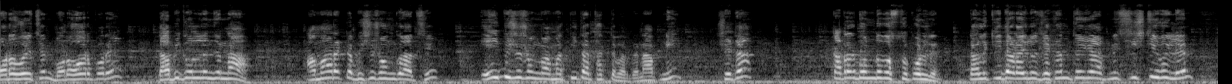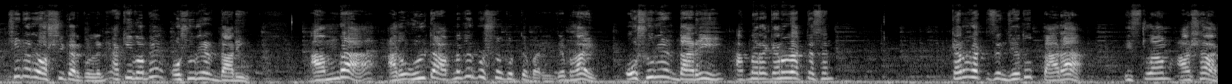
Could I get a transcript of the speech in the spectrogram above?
বড় হয়েছেন, বড় হওয়ার পরে দাবি করলেন যে, না, আমার একটা বিশেষ অঙ্গ আছে। এই বিশেষ অঙ্গ আমার পিতার থাকতে পারবে না। আপনি সেটা কাটার বন্দোবস্ত করলেন। তাহলে কি দাঁড়াইলো? যেখান থেকে আপনি সৃষ্টি হইলেন, সেটারে অস্বীকার করলেন। একইভাবে অসুরের দাড়ি। আমরা আরও উল্টা আপনাদের প্রশ্ন করতে পারি যে, ভাই, অসুরের দাড়ি আপনারা কেন রাখতেছেন? কেন রাখতেছেন? যেহেতু তারা ইসলাম আসার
